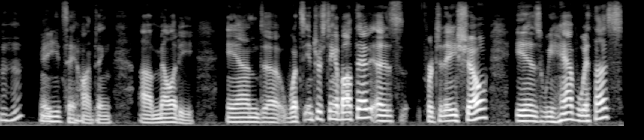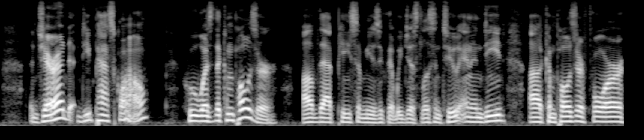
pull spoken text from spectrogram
Mm-hmm. He'd say haunting uh, melody. And uh, what's interesting about that is for today's show is we have with us Jared DePasquale, who was the composer of that piece of music that we just listened to, and indeed a composer for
